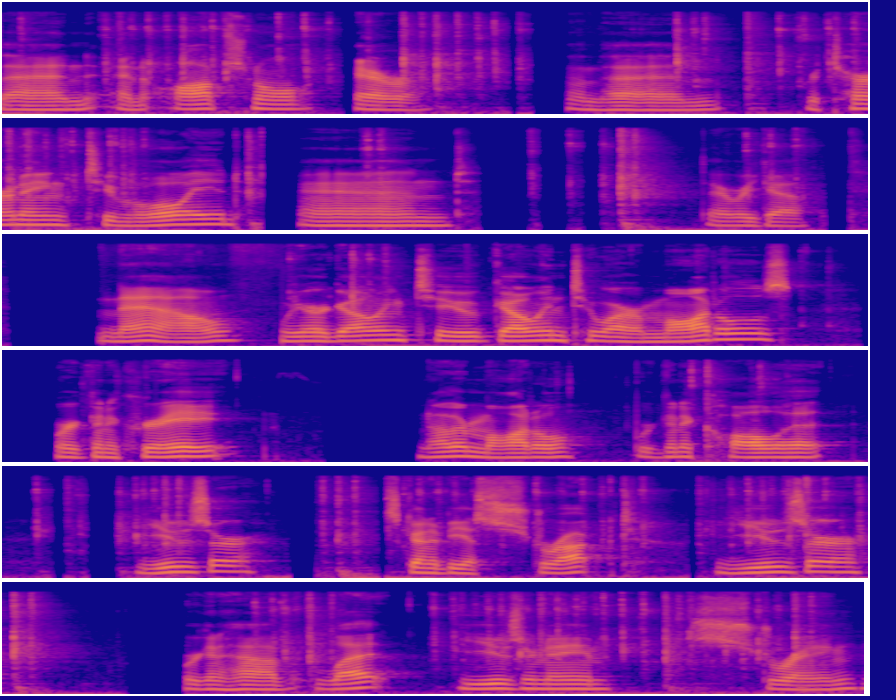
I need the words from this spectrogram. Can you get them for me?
then an optional error, and then returning to void And there we go. Now we are going to go into our models. We're going to create another model. We're going to call it user. It's going to be a struct user. We're going to have let username string.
